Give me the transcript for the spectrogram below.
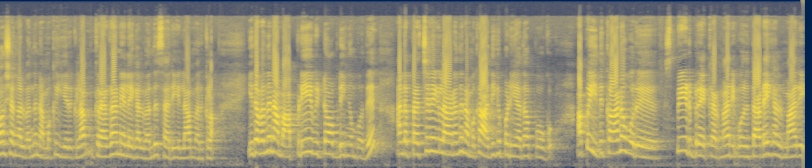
தோஷங்கள் வந்து நமக்கு இருக்கலாம். கிரக நிலைகள் வந்து சரியில்லாமல் இருக்கலாம். இதை வந்து நம்ம அப்படியே விட்டோம் அப்படிங்கும்போது அந்த பிரச்சனைகளானது நமக்கு அதிகப்படியாக தான் போகும். அப்போ இதுக்கான ஒரு ஸ்பீட் பிரேக்கர் மாதிரி ஒரு தடைகள் மாதிரி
